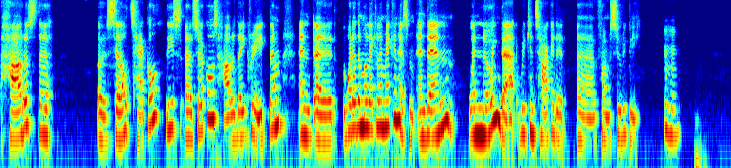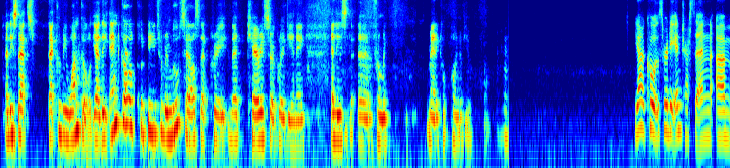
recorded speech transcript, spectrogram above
how does the uh, cell tackle these uh, circles? How do they create them? And uh, what are the molecular mechanism? And then when knowing that, we can target it uh, pharmaceutically. Mm-hmm. At least that's that could be one goal. Yeah, the end goal could be to remove cells that create that carry circular DNA, at least uh, from a medical point of view. Mm-hmm. Yeah, cool. It's really interesting. Um,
